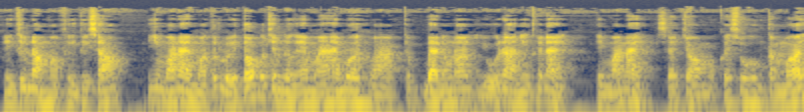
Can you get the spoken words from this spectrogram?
phiên thứ năm và phiên thứ sáu. Nhưng mã này mà tích lũy tốt ở trên đường MA20 và cái band của nó duỗi ra như thế này, thì mã này sẽ cho một cái xu hướng tăng mới.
